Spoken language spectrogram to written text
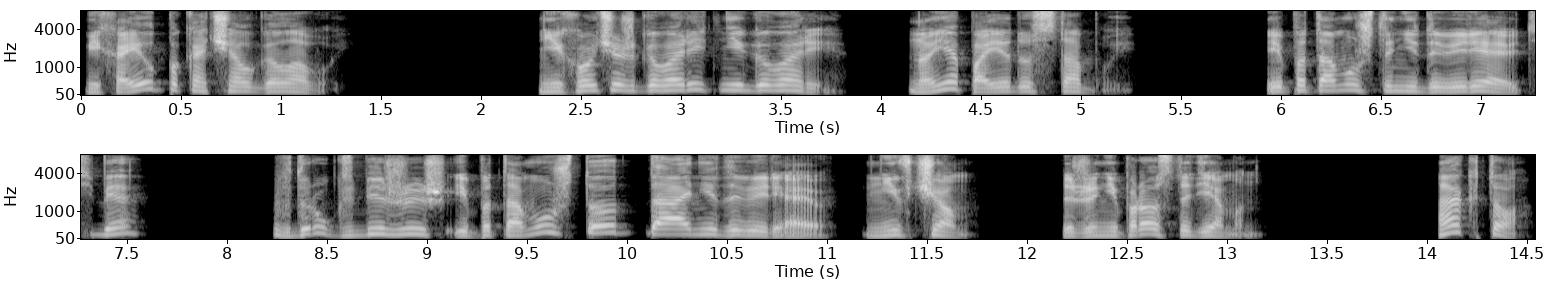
Михаил покачал головой. «Не хочешь говорить, не говори, но я поеду с тобой. И потому что не доверяю тебе, вдруг сбежишь, и потому что, да, не доверяю, ни в чем. Ты же не просто демон». «А кто?»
